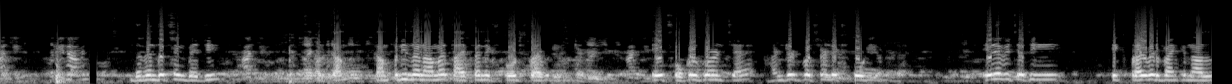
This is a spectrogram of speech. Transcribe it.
ਹਾਂਜੀ। ਸਹੀ ਨਾਮ ਹੈ? ਦਵਿੰਦਰ ਸਿੰਘ ਬੇਦੀ। ਹਾਂਜੀ। ਕੰਪਨੀ ਦਾ ਨਾਮ ਹੈ ਤਾਈਪਨ ਐਕਸਪੋਰਟਸ ਪ੍ਰਾਈਵੇਟ ਲਿਮਟਿਡ ਇਹ ਫੋਕਲ ਪੁਆਇੰਟ 'ਚ ਹੈ 100% ਐਕਸਪੋਰਟ ਯੂਨਿਟ ਹੈ ਇਹਦੇ ਵਿੱਚ ਅਸੀਂ ਇੱਕ ਪ੍ਰਾਈਵੇਟ ਬੈਂਕ ਨਾਲ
